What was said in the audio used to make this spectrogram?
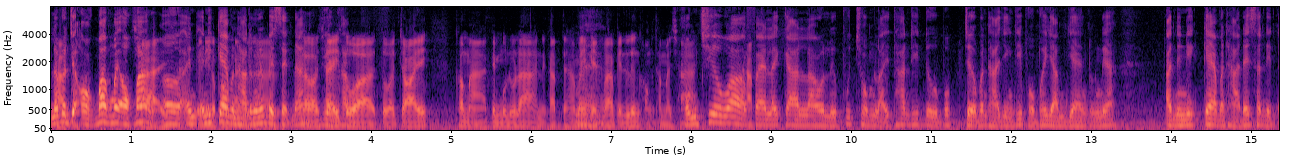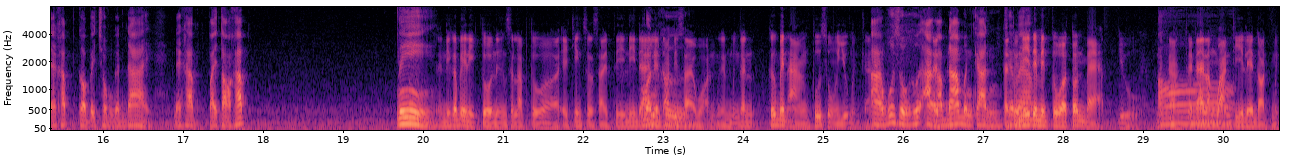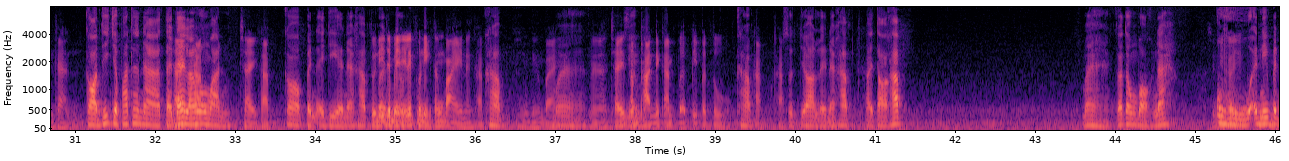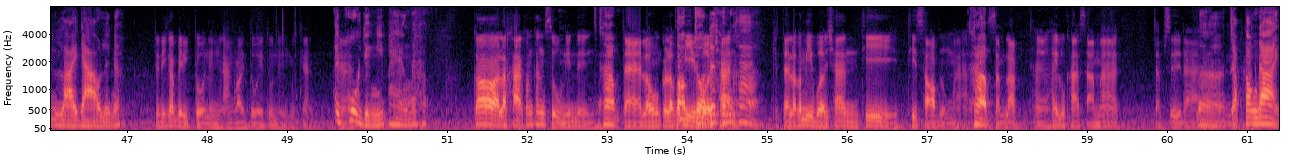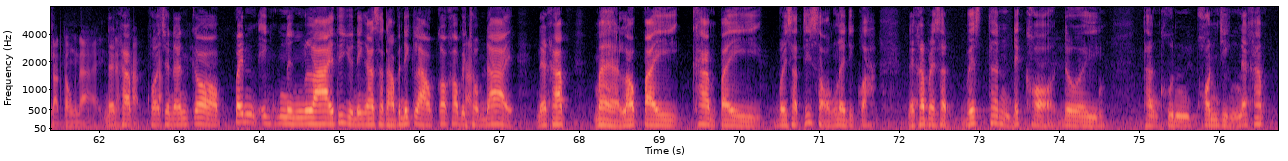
แล้วมันจะออกบ้างไม่ออกบ้างใช่เอออันอันนี้ก็แก้ปัญหาตรงนั้นป้เป็นเสร็จนะแล้วเราใช้เยี่ยมครับตัวตัวจอยเข้ามาเป็นโมดูล่านะครับแต่ไม่แม่เห็นว่าเป็นเรื่องของธรรมชาผมติเชื่อว่าครับแฟนรายการเราหรือผู้ชมหลายท่านที่ดูปุ๊บเจอปัญหาอย่างที่ผมพยายามแยงตรงเนี้ยอันนี้แก้ปัญหาได้สนิทนะครับ ก็ไปชมกันได้นะครับ ไปต่อครับ นี่ อันนี้ก็เป็นอีกตัวหนึ่งสำหรับตัว Aging Society นี่ได้มันเลดดอคือดีไซน์วอร์ดเหมือนกันเหมือนกันก็เป็นอ่างผู้สูงอายุเหมือนกัน อ่างผู้สูงคืออ่างอาบน้ำเหมือนกันแต่ใช่ตัวไหมนี้คจะรับ เป็นตัวต้นแบบอยู่นะครับอ๋อ แต่ได้รางวัลที่เลดดอทเหมือนกัน ก่อนที่จะพัฒนาแต่ได้รับรางวัลใช่ครับ ก็เป็นไอเดียนะครับตัวนี้จะเป็นอิเล็กทรอนิกส์ทั้งใบนะครับครับทั้งใบว่านะใช้สัมผัสในการเปิดปิดประตูครับครับ ครับ สุดยอดเลยนะครับ ไปต่อครับแม่ก็ต้องบอกนะ ตัวโอ้นี้โหก็อันนี้เป็นลายดาวเลยนะ ตัวนี้ก็เป็นอีกตัวหนึ่งอ่างลอยตัวอีกตัวหนึ่งเหมือนกัน ไอ้นะพวกอย่างนี้แพงไหมครับ ก็ราคาค่อนข้างสูงนิดนึง ครับแต่เราเราตก็อบมีโจทเวย์อได้ร์ชัคุ้นมค่าแต่เราก็มีเวอร์ชันที่ที่ซอฟต์ลงมาครับสำหรับเอ่อให้ลูกค้าสามารถจับซื้อได้อ่านะครับจับต้องได้ จับต้องได้นะครับ เพราะฉะนั้นก็เป็นอีกหนึ่งลายที่อยู่ในงานสถาปนิกเราก็เข้าไปชมได้นะครับแมาเราไปข้ามไปบริษัทที่ 2 เลยดีกว่านะครับ บริษัท Western Decor โดยทางคุณพรหญิงนะครับค่ะ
